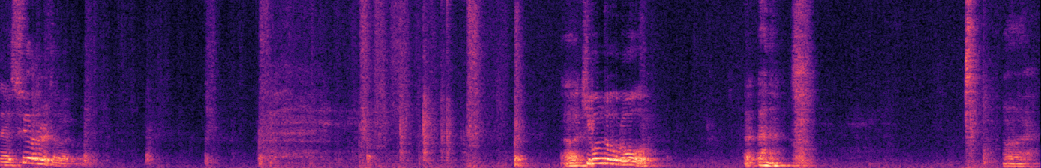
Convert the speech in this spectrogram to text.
그 다음에 수열을 들어갈 겁니다. 어, 기본적으로 어,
